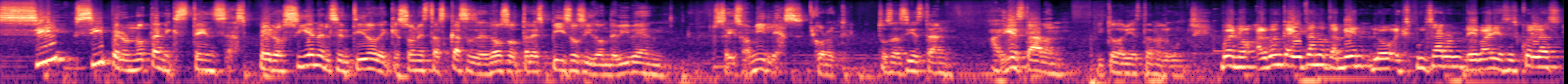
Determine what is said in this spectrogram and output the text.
Sí, sí, pero no tan extensas. Pero sí en el sentido de que son estas casas de dos o tres pisos y donde viven seis familias. Correcto. Entonces así están, ahí estaban y todavía están algunos. Bueno, al buen Cayetano también lo expulsaron de varias escuelas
